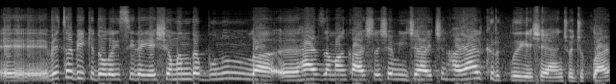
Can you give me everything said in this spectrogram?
Ee, ve tabii ki dolayısıyla yaşamında bununla e, her zaman karşılaşamayacağı için hayal kırıklığı yaşayan çocuklar.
